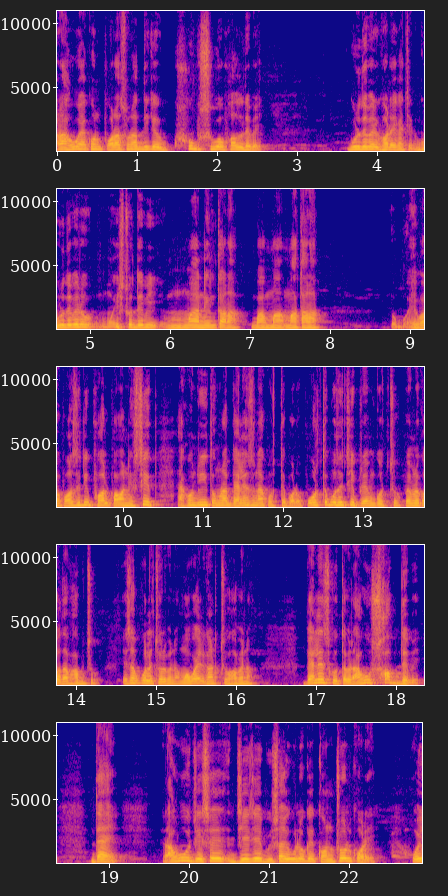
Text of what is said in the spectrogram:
রাহু এখন পড়াশোনার দিকে খুব শুভ ফল দেবে। গুরুদেবের ঘরে গেছেন। গুরুদেবেরও ইষ্ট দেবী মা নীল তারা বা মা মা তারা। এবার পজিটিভ ফল পাওয়া নিশ্চিত। এখন যদি তোমরা ব্যালেন্স না করতে পারো, পড়তে বসেছি, প্রেম করছ, প্রেমের কথা ভাবছ, এসব করলে চলবে না মোবাইল ঘাঁটছো, হবে না। ব্যালেন্স করতে হবে, রাহু সব দেবে। দেয়, রাহু যে সে, যে যে বিষয়গুলোকে কন্ট্রোল করে, ওই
